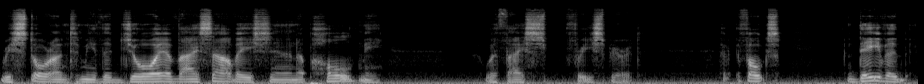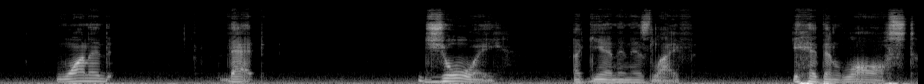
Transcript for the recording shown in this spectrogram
Restore unto me the joy of thy salvation, and uphold me with thy free spirit. Folks, David wanted that joy again in his life. It had been lost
